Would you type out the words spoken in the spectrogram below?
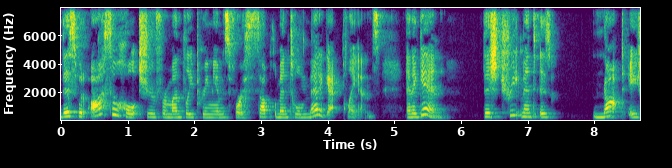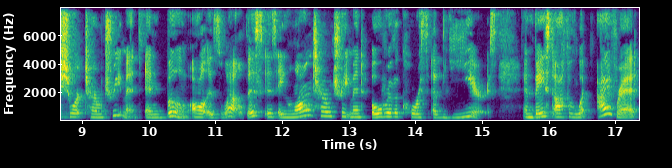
This would also hold true for monthly premiums for supplemental Medigap plans. And again, this treatment is not a short term treatment, and boom, all is well. This is a long term treatment over the course of years. And based off of what I've read,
